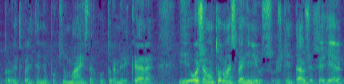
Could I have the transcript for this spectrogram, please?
Aproveita para entender um pouquinho mais da cultura americana. E hoje eu não estou no SBR News. Hoje quem está é o G Ferreira,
